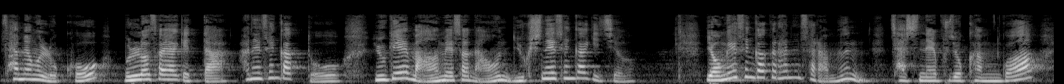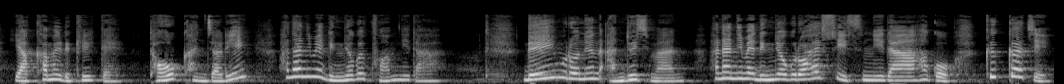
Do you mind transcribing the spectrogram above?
사명을 놓고 물러서야겠다 하는 생각도 육의 마음에서 나온 육신의 생각이지요. 영의 생각을 하는 사람은 자신의 부족함과 약함을 느낄 때 더욱 간절히 하나님의 능력을 구합니다. 내 힘으로는 안 되지만 하나님의 능력으로 할 수 있습니다 하고 끝까지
